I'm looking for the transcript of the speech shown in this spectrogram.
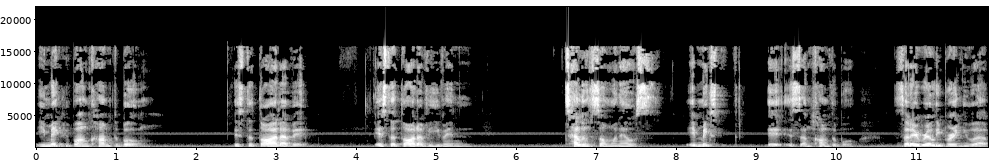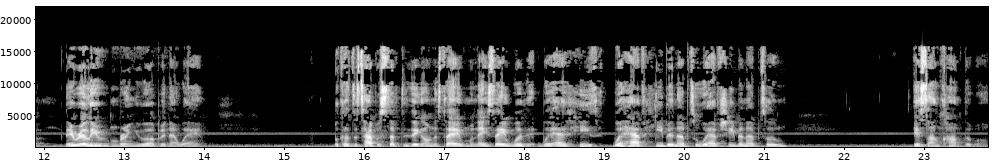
You make people uncomfortable. It's the thought of it. It's the thought of even telling someone else. It makes it's uncomfortable. So they really bring you up they really bring you up in that way because the type of stuff that they're gonna say when they say what what has he what have he been up to, what have she been up to, it's uncomfortable.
